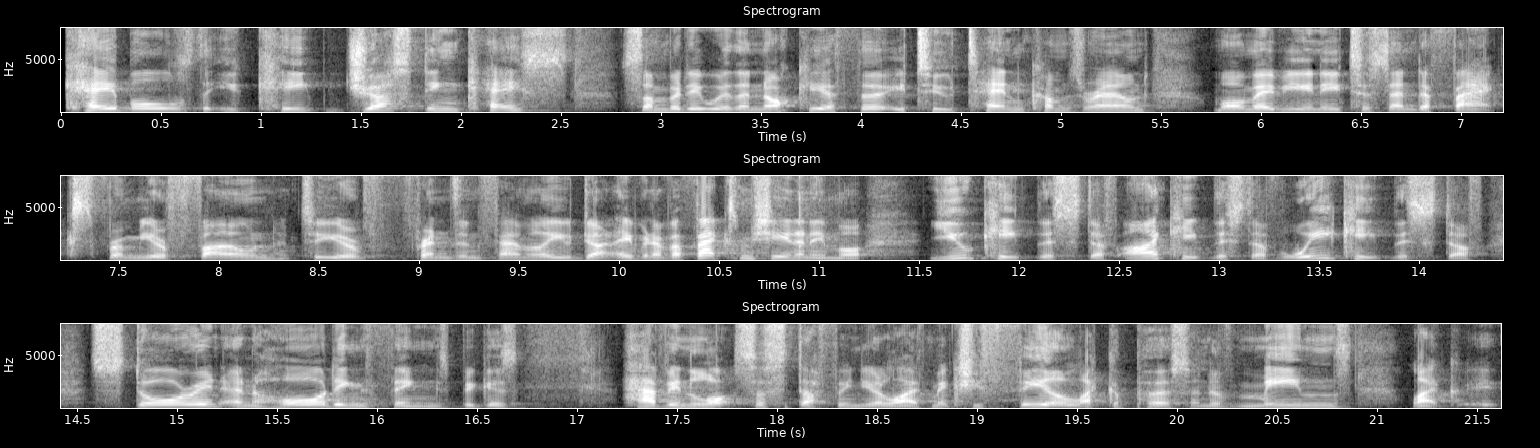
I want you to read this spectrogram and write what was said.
cables that you keep just in case somebody with a Nokia 3210 comes around, or maybe you need to send a fax from your phone to your friends and family who don't even have a fax machine anymore. You keep this stuff. I keep this stuff. We keep this stuff, storing and hoarding things because having lots of stuff in your life makes you feel like a person of means, like it,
